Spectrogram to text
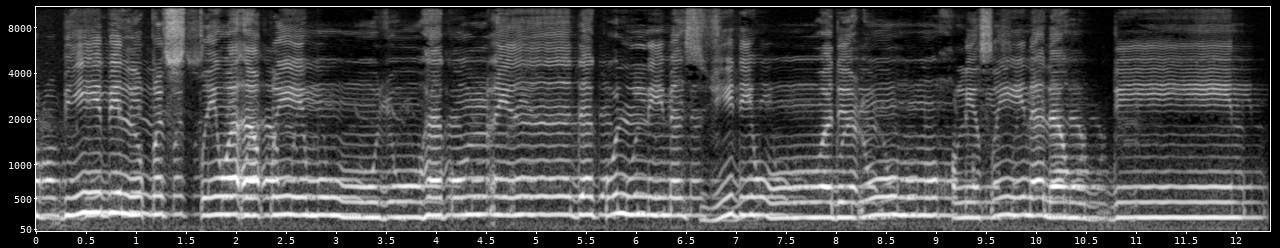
ربي بالقسط وأقيموا وجوهكم عند كل مسجد وادعوه مخلصين له الدين.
